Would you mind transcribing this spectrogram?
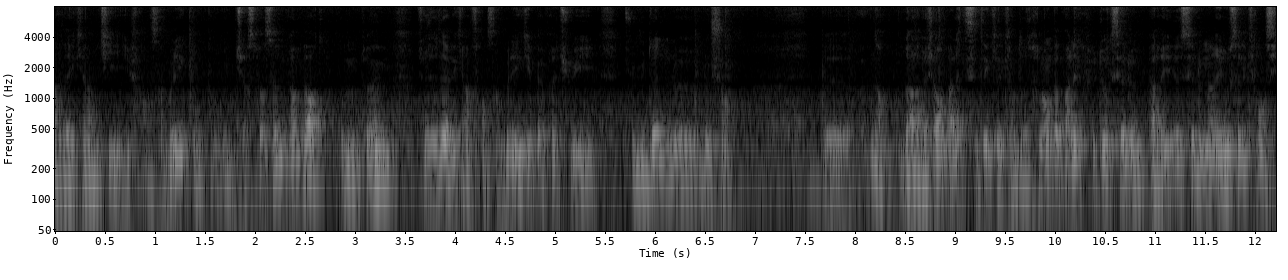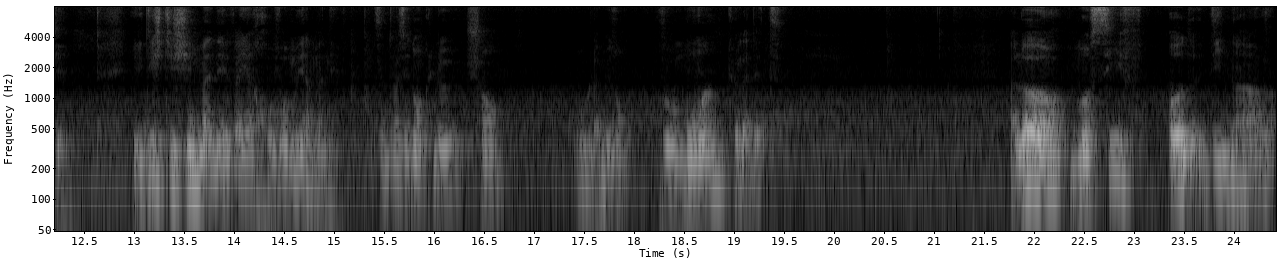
avec un petit franc symbolique, ou une tierce personne, peu importe, ou même toi-même, tu achètes avec un franc symbolique et puis après tu lui donnes le champ. Euh, non, dans la région, on parlait que c'était quelqu'un d'autre. Là, on va parler plutôt que c'est le, c'est le mari ou c'est le créancier. Il dit Shtishim Mane Vayachovo Meamane. Cette fois-ci, donc, le champ ou la maison vaut moins que la dette. Alors, Mosif Od Dinar,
